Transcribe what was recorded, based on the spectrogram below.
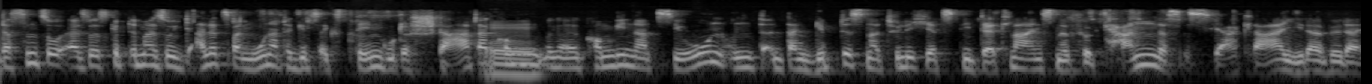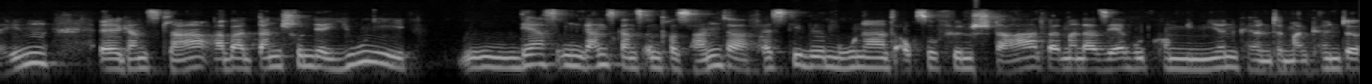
das sind so, also es gibt immer so, alle zwei Monate gibt es extrem gute Starterkombinationen mhm. und dann gibt es natürlich jetzt die Deadlines ne, für Cannes, das ist ja klar, jeder will dahin, äh, ganz klar, aber dann schon der Juni der ist ein ganz, ganz interessanter Festivalmonat, auch so für den Start, weil man da sehr gut kombinieren könnte. Man könnte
